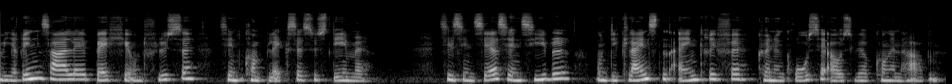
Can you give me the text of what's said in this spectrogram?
wie Rinnsale, Bäche und Flüsse sind komplexe Systeme. Sie sind sehr sensibel und die kleinsten Eingriffe können große Auswirkungen haben.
